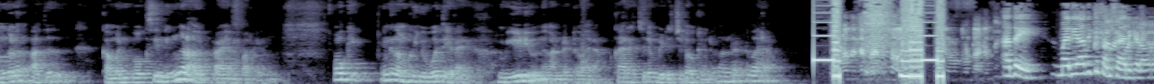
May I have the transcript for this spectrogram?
നിങ്ങൾ അത് കമന്റ് ബോക്സിൽ നിങ്ങളുടെ അഭിപ്രായം പറയുന്നു. ഓക്കെ ഇനി നമുക്ക് യുവതിയുടെ വീഡിയോ ഒന്ന് കണ്ടിട്ട് വരാം. കരച്ചിലും പിടിച്ചിലും ഒക്കെ ഒന്ന് കണ്ടിട്ട് വരാം. അതെ മര്യാദയ്ക്ക് സംസാരിക്കണം.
